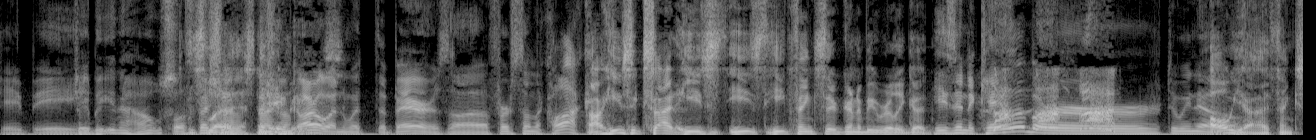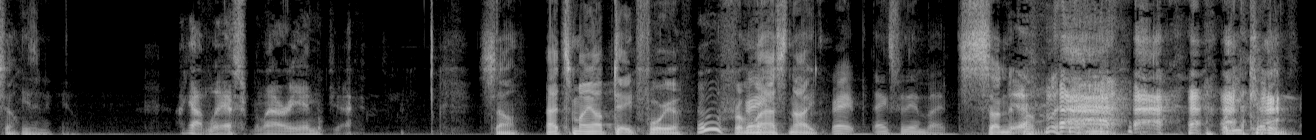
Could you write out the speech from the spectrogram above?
JB. JB in the house. Well, especially, last especially night. Garlin with the Bears uh, first on the clock. Oh, he's excited. He's he's he thinks they're going to be really good. He's into Caleb, or do we know? Oh yeah, I think so. He's into Caleb. I got laughs from Larry and Jack. So that's my update for you from great. last night. Great. Thanks for the invite. Sunday. what are you kidding?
